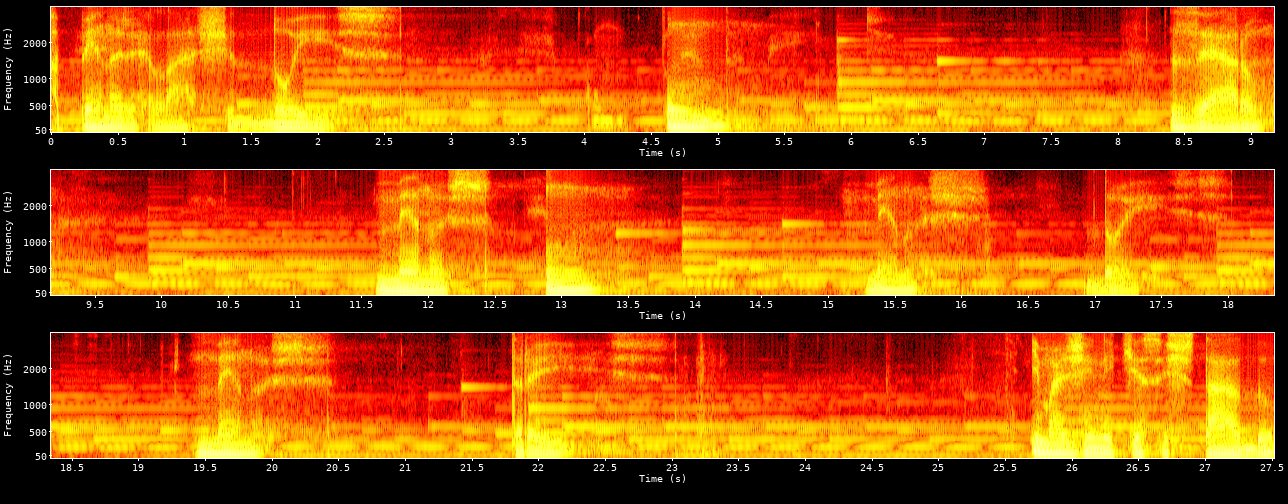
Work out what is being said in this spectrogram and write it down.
Apenas relaxe. Dois. Um. Zero. Menos um. Menos dois. Menos três. Imagine que esse estado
